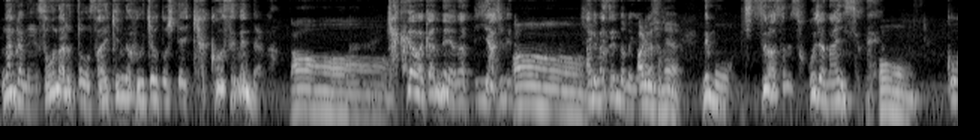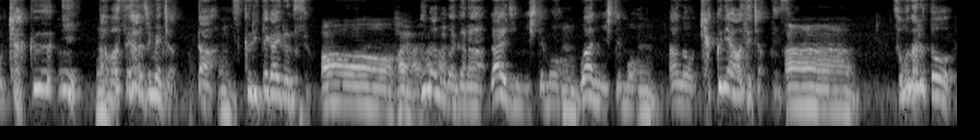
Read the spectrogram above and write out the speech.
う、なんかね、そうなると最近の風潮として客を責めんだよな。客がわかんねえよなって言い始める。ありませんどのようにありますね。でも、実はそれそこじゃないんですよね。こう、客に合わせ始めちゃったうん作り手がいるんですよ。あー。はいはいはいはい。今のだから、ライジンにしても、うんワンにしても、うん。あの、客に合わせちゃってんですよ。そうなると、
